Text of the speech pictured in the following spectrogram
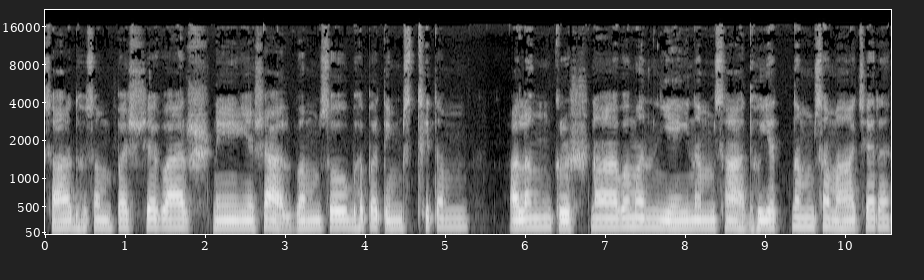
साधु सम्पश्य वार्ष्णेयशाल्वं सौभपतिं स्थितम् अलङ्कृष्णावमन्यैनं साधुयत्नं समाचर।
